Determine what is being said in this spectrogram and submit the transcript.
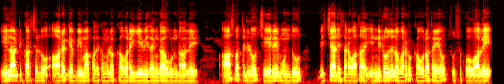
ఇలాంటి ఖర్చులు ఆరోగ్య బీమా పథకంలో కవర్ అయ్యే విధంగా ఉండాలి. ఆసుపత్రిలో చేరే ముందు డిశ్చార్జ్ తర్వాత ఎన్ని రోజుల వరకు కవర్ అవుతాయో చూసుకోవాలి.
